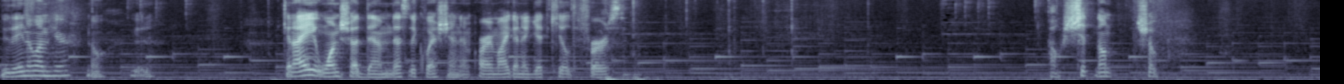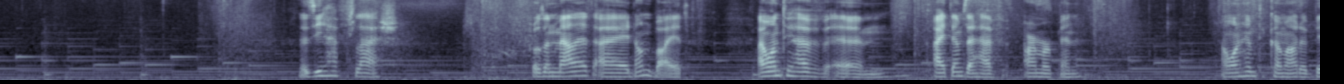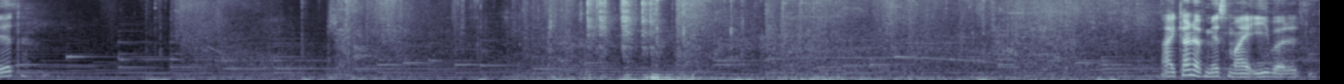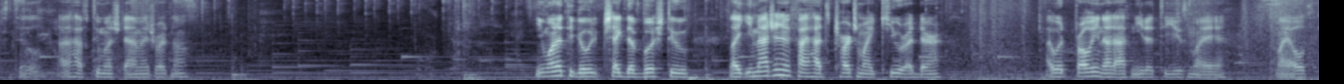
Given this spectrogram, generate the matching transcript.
Do they know I'm here? No, good. Can I one-shot them? That's the question. Or am I gonna get killed first? Shit, don't show. Does he have flash? Frozen mallet? I don't buy it. I want to have um, items that have armor pen. I want him to come out a bit. I kind of missed my E, but it still, I have too much damage right now. He wanted to go check the bush too. Like, imagine if I had to charge my Q right there. I would probably not have needed to use my, my ult.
